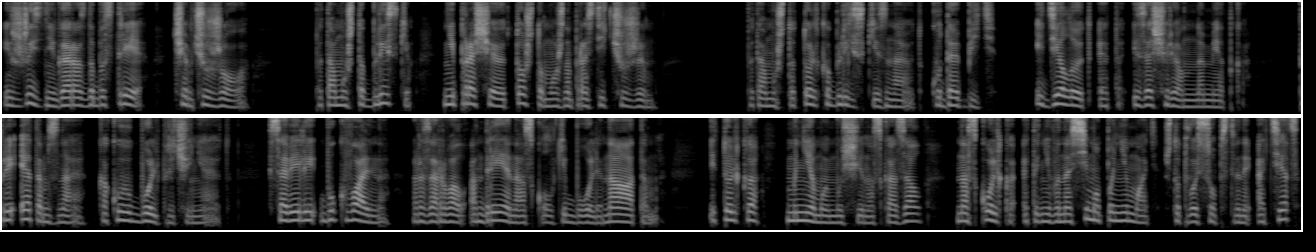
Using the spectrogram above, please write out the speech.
из жизни гораздо быстрее, чем чужого, потому что близким не прощают то, что можно простить чужим, потому что только близкие знают, куда бить, и делают это изощренно метко, при этом зная, какую боль причиняют. Савелий буквально разорвал Андрея на осколки боли, на атомы, и только мне мой мужчина сказал — насколько это невыносимо понимать, что твой собственный отец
